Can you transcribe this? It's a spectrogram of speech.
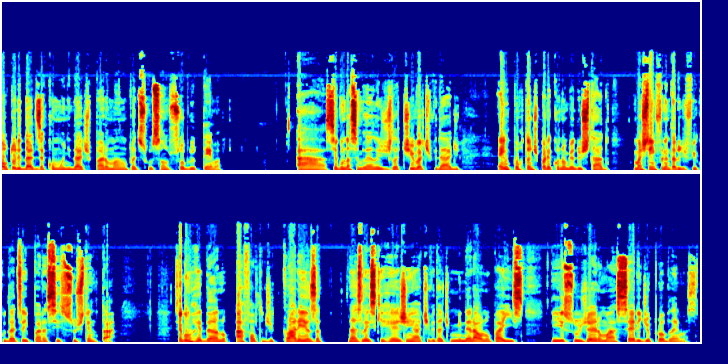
autoridades e a comunidade para uma ampla discussão sobre o tema. A segunda Assembleia Legislativa, a atividade é importante para a economia do Estado, mas tem enfrentado dificuldades aí para se sustentar. Segundo Redano, há falta de clareza nas leis que regem a atividade mineral no país e isso gera uma série de problemas.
